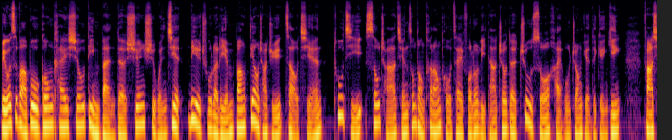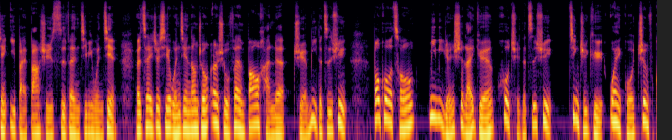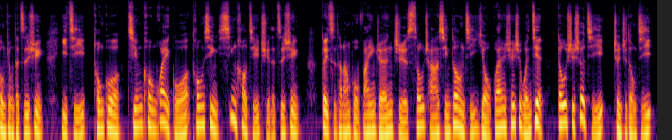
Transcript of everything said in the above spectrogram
美国司法部公开修订版的宣誓文件，列出了联邦调查局早前突击搜查前总统特朗普在佛罗里达州的住所海湖庄园的原因，发现一百八十四份机密文件，而在这些文件当中，二十五份包含了绝密的资讯，包括从秘密人士来源获取的资讯。禁止与外国政府共用的资讯，以及通过监控外国通信信号截取的资讯。对此，特朗普发言人指，搜查行动及有关宣誓文件都是涉及政治动机。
